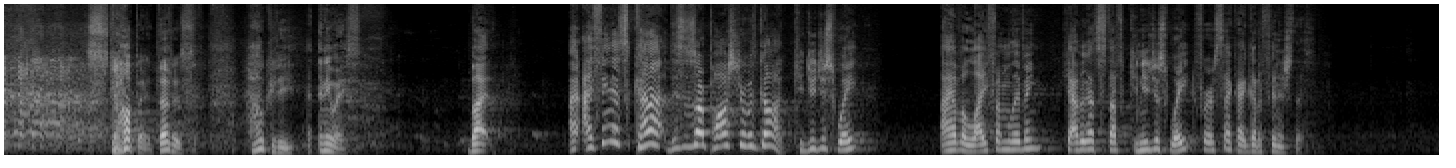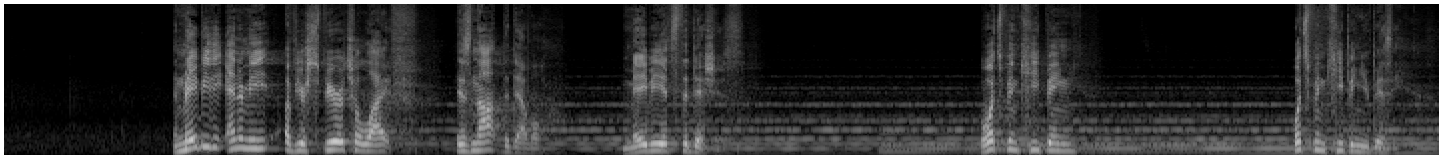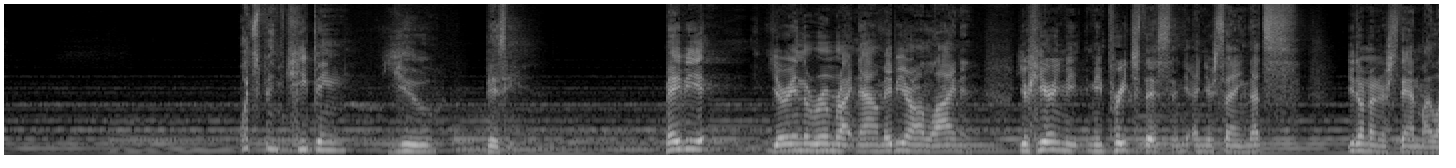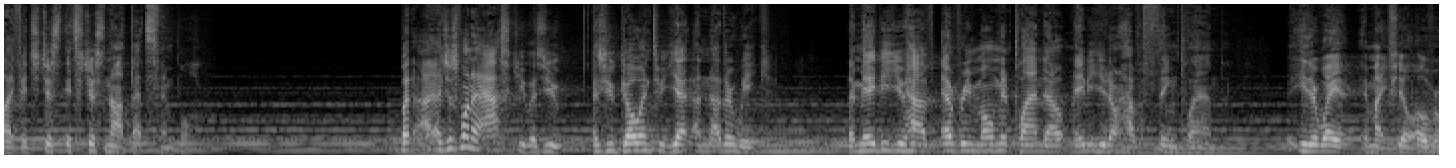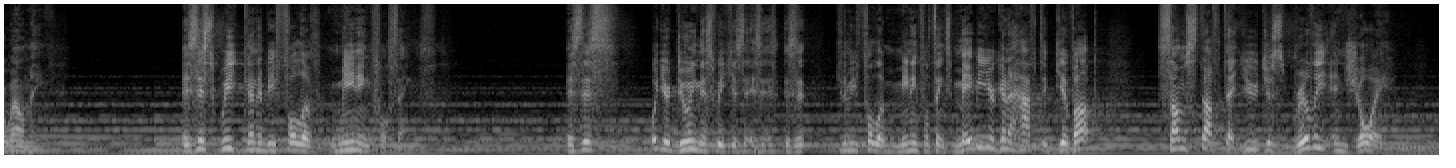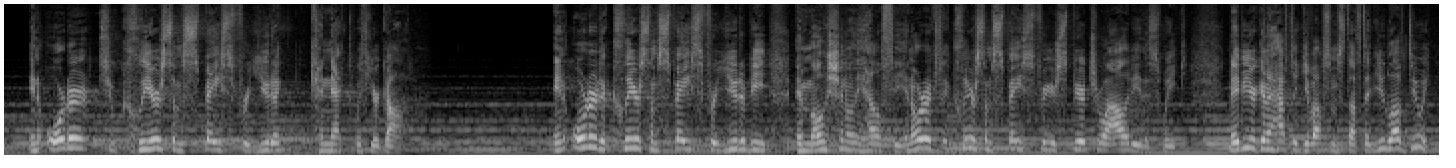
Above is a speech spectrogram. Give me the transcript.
stop it. That is, how could he? Anyways, but I, I think that's kind of, this is our posture with God. Could you just wait? I have a life I'm living. I've got stuff. Can you just wait for a sec? I got to finish this. And maybe the enemy of your spiritual life is not the devil. Maybe it's the dishes. What's been keeping What's been keeping you busy? What's been keeping you busy? Maybe you're in the room right now, maybe you're online and you're hearing me, me preach this and, and you're saying, that's, you don't understand my life. It's just, it's just not that simple. But I just want to ask you as you as you go into yet another week that maybe you have every moment planned out, maybe you don't have a thing planned. Either way, it, might feel overwhelming. Is this week going to be full of meaningful things? Is this what you're doing this week? Is, is, is it going to be full of meaningful things? Maybe you're going to have to give up some stuff that you just really enjoy in order to clear some space for you to connect with your God in order to clear some space for you to be emotionally healthy, in order to clear some space for your spirituality this week, maybe you're to have to give up some stuff that you love doing.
